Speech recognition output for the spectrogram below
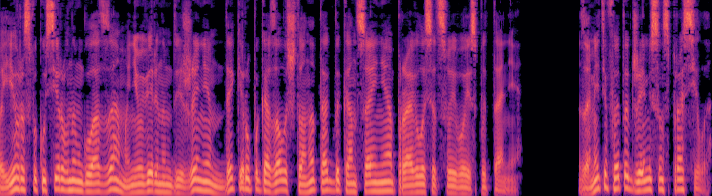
По ее расфокусированным глазам и неуверенным движениям Деккеру показалось, что она так до конца и не оправилась от своего испытания. Заметив это, Джеймисон спросила.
